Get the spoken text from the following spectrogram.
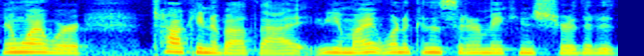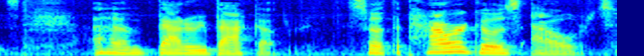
And while we're talking about that, you might want to consider making sure that it's um, battery backup. So if the power goes out,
